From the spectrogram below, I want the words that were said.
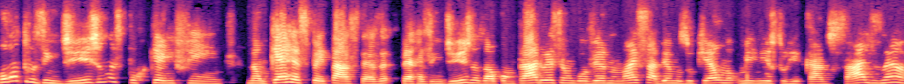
contra os indígenas, porque, enfim, não quer respeitar as terras indígenas, ao contrário, esse é um governo, nós sabemos o que é o ministro Ricardo Salles, né?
